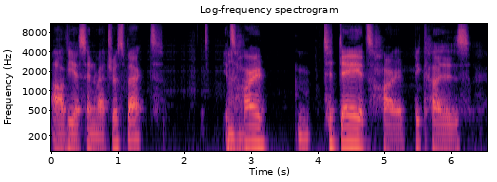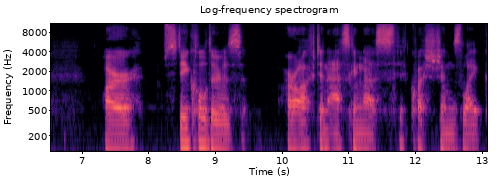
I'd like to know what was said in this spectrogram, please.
obvious in retrospect. It's mm-hmm. hard today it's hard because our stakeholders are often asking us questions like,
